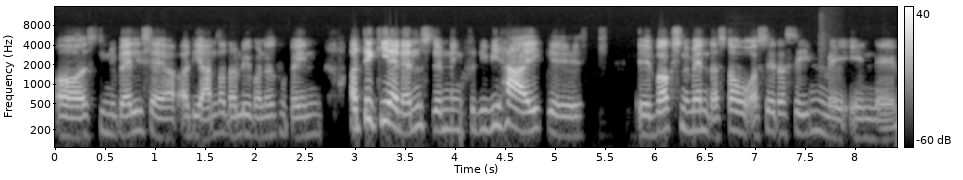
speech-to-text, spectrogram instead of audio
og Stine Wallisager og de andre, der løber ned på banen. Og det giver en anden stemning, fordi vi har ikke øh, øh, voksne mænd, der står og sætter scenen med en, øh,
